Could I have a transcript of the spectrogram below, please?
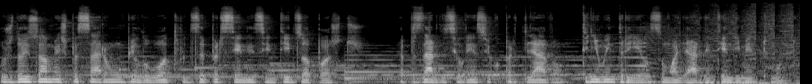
Os dois homens passaram um pelo outro, desaparecendo em sentidos opostos. Apesar do silêncio que partilhavam, tinham entre eles um olhar de entendimento mútuo.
